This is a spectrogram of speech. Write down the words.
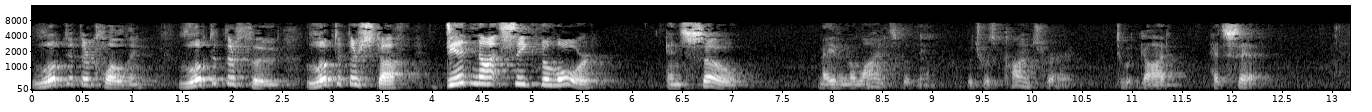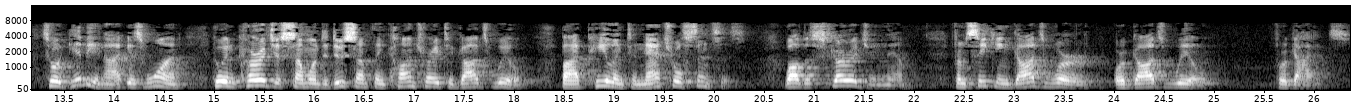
looked at their clothing, looked at their food, looked at their stuff, did not seek the Lord, and so made an alliance with them, which was contrary to what God had said. So a Gibeonite is one who encourages someone to do something contrary to God's will by appealing to natural senses while discouraging them from seeking God's word or God's will for guidance.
